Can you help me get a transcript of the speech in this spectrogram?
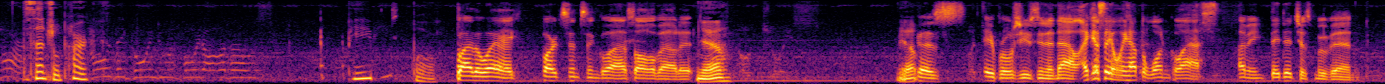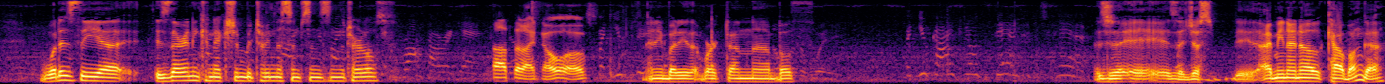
Park. Central Park. How are they going to avoid all of those? People. By the way, Bart Simpson glass, all about it. Yeah. Yep. Because April's using it now. I guess they only have the one glass. I mean, they did just move in. What is the? Uh, is there any connection between the Simpsons and the Turtles? Not that I know of. Anybody that worked on uh, both? Is it, is it just? I mean, I know Cowabunga,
